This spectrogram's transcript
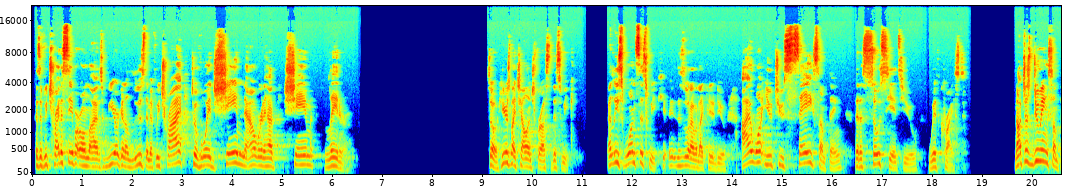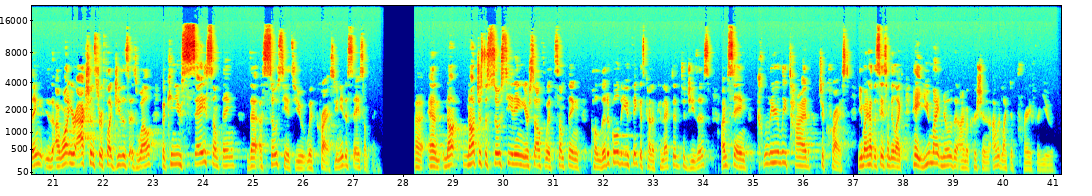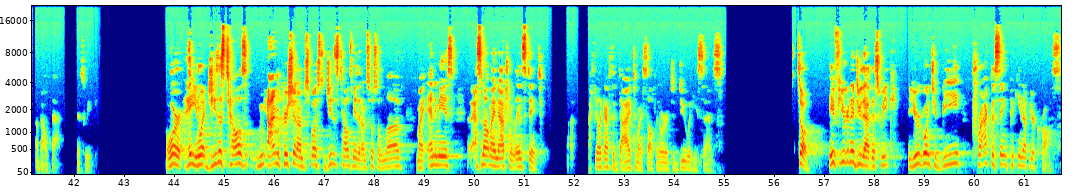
Because if we try to save our own lives, we are going to lose them. If we try to avoid shame now, we're going to have shame later. So here's my challenge for us this week. At least once this week, this is what I would like for you to do. I want you to say something that associates you with Christ. Not just doing something, I want your actions to reflect Jesus as well, but can you say something that associates you with Christ? You need to say something. Uh, and not, not just associating yourself with something political that you think is kind of connected to Jesus. I'm saying clearly tied to Christ. You might have to say something like, hey, you might know that I'm a Christian, and I would like to pray for you about that this week. Or, hey, you know what? Jesus tells me I'm a Christian. I'm supposed to, Jesus tells me that I'm supposed to love my enemies. That's not my natural instinct. I feel like I have to die to myself in order to do what he says. So, if you're going to do that this week, you're going to be practicing picking up your cross.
